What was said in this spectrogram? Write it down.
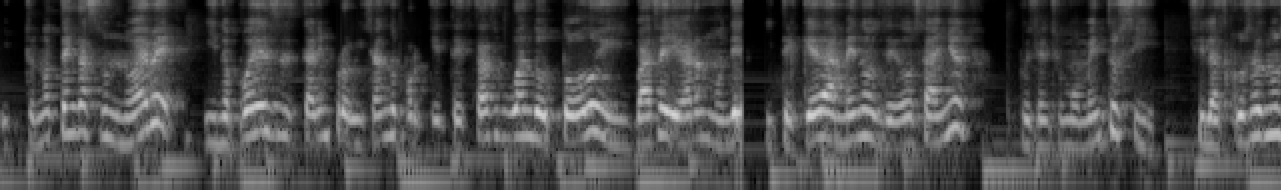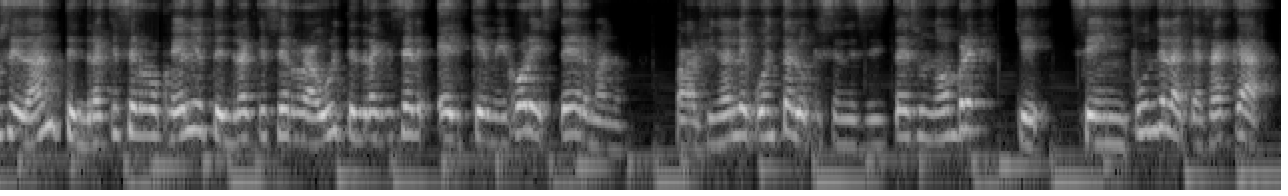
y tú no tengas un 9 y no puedes estar improvisando porque te estás jugando todo y vas a llegar al mundial y te queda menos de dos años, pues en su momento si, si las cosas no se dan, tendrá que ser Rogelio, tendrá que ser Raúl, tendrá que ser el que mejor esté, hermano. Para al final de cuentas lo que se necesita es un hombre que se infunde la casaca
